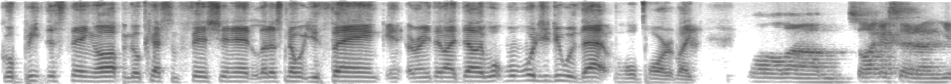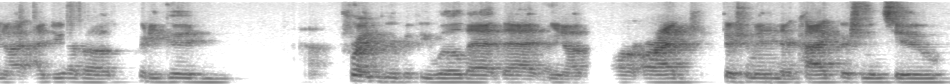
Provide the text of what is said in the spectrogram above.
go beat this thing up and go catch some fish in it? Let us know what you think, or anything like that. Like, what would you do with that whole part? Like, well, um, so like I said, uh, you know, I, I, do have a pretty good uh, friend group, if you will, that that you know are, are fishermen, they're kayak fishermen too.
